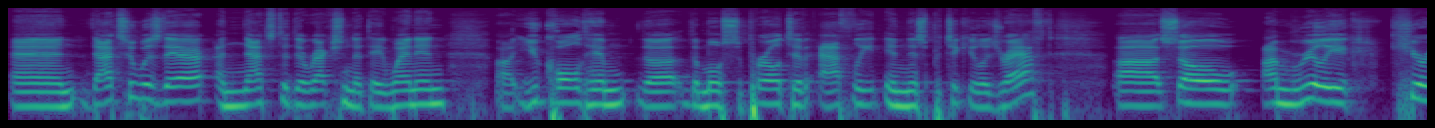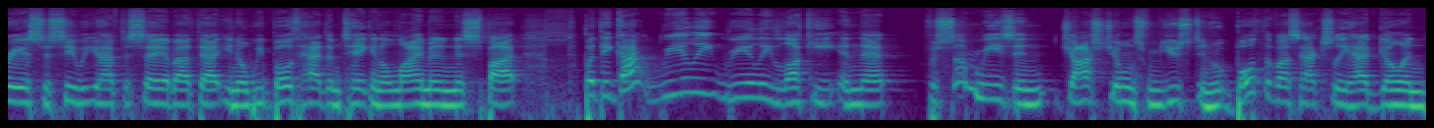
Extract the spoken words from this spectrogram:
And that's who was there, and that's the direction that they went in. Uh, you called him the, the most superlative athlete in this particular draft. Uh, so I'm really curious to see what you have to say about that. You know, we both had them taking alignment in this spot, but they got really, really lucky in that for some reason, Josh Jones from Houston, who both of us actually had going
